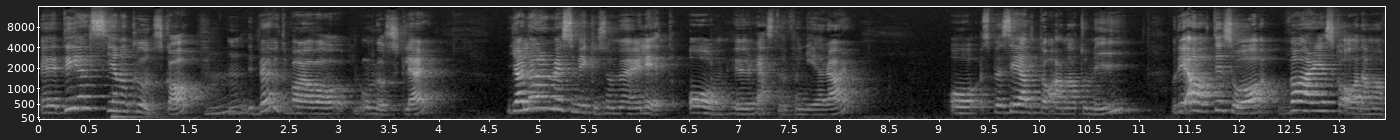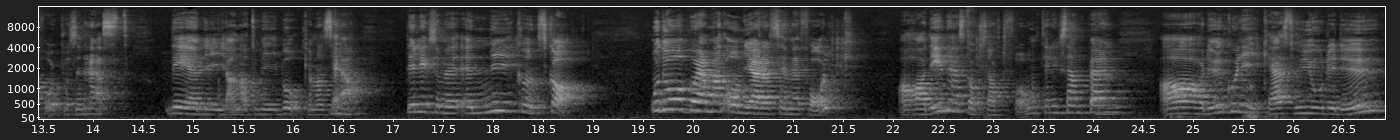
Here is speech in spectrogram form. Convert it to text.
Eh, dels genom kunskap. Mm. Mm. Det behöver inte bara vara om muskler. Jag lär mig så mycket som möjligt om hur hästen fungerar. Och speciellt då anatomi. Och det är alltid så, varje skada man får på sin häst, det är en ny anatomibok kan man säga. Mm. Det är liksom en, en ny kunskap. Och då börjar man omgärda sig med folk. Ja, har din häst också haft fång till exempel? Mm. Ja, har du en kolikhäst? Hur gjorde du?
